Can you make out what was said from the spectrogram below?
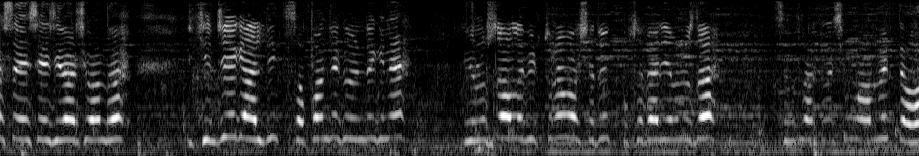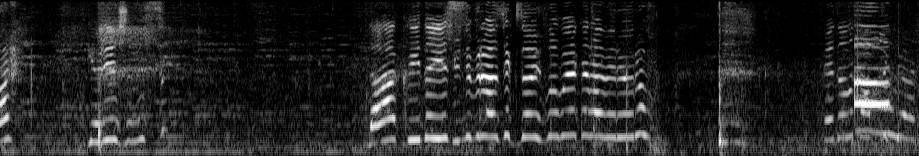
Evet sayın seyirciler şu anda ikinciye geldik. Sapanca Gölü'nde yine Yunuslarla bir tura başladık. Bu sefer yanımızda sınıf arkadaşım Muhammed de var. Görüyorsunuz. Daha kıyıdayız. Şimdi birazcık zayıflamaya karar veriyorum. Pedalı kaptık yani.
